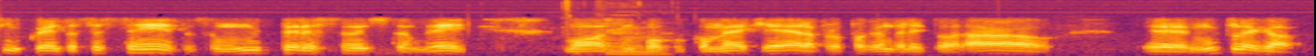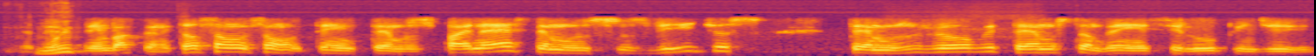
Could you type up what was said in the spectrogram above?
50, 60, são muito interessantes também mostra uhum. um pouco como é que era a propaganda eleitoral. É muito legal, é muito... bem bacana. Então são, são, tem, temos os painéis, temos os vídeos, temos o jogo e temos também esse looping de,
